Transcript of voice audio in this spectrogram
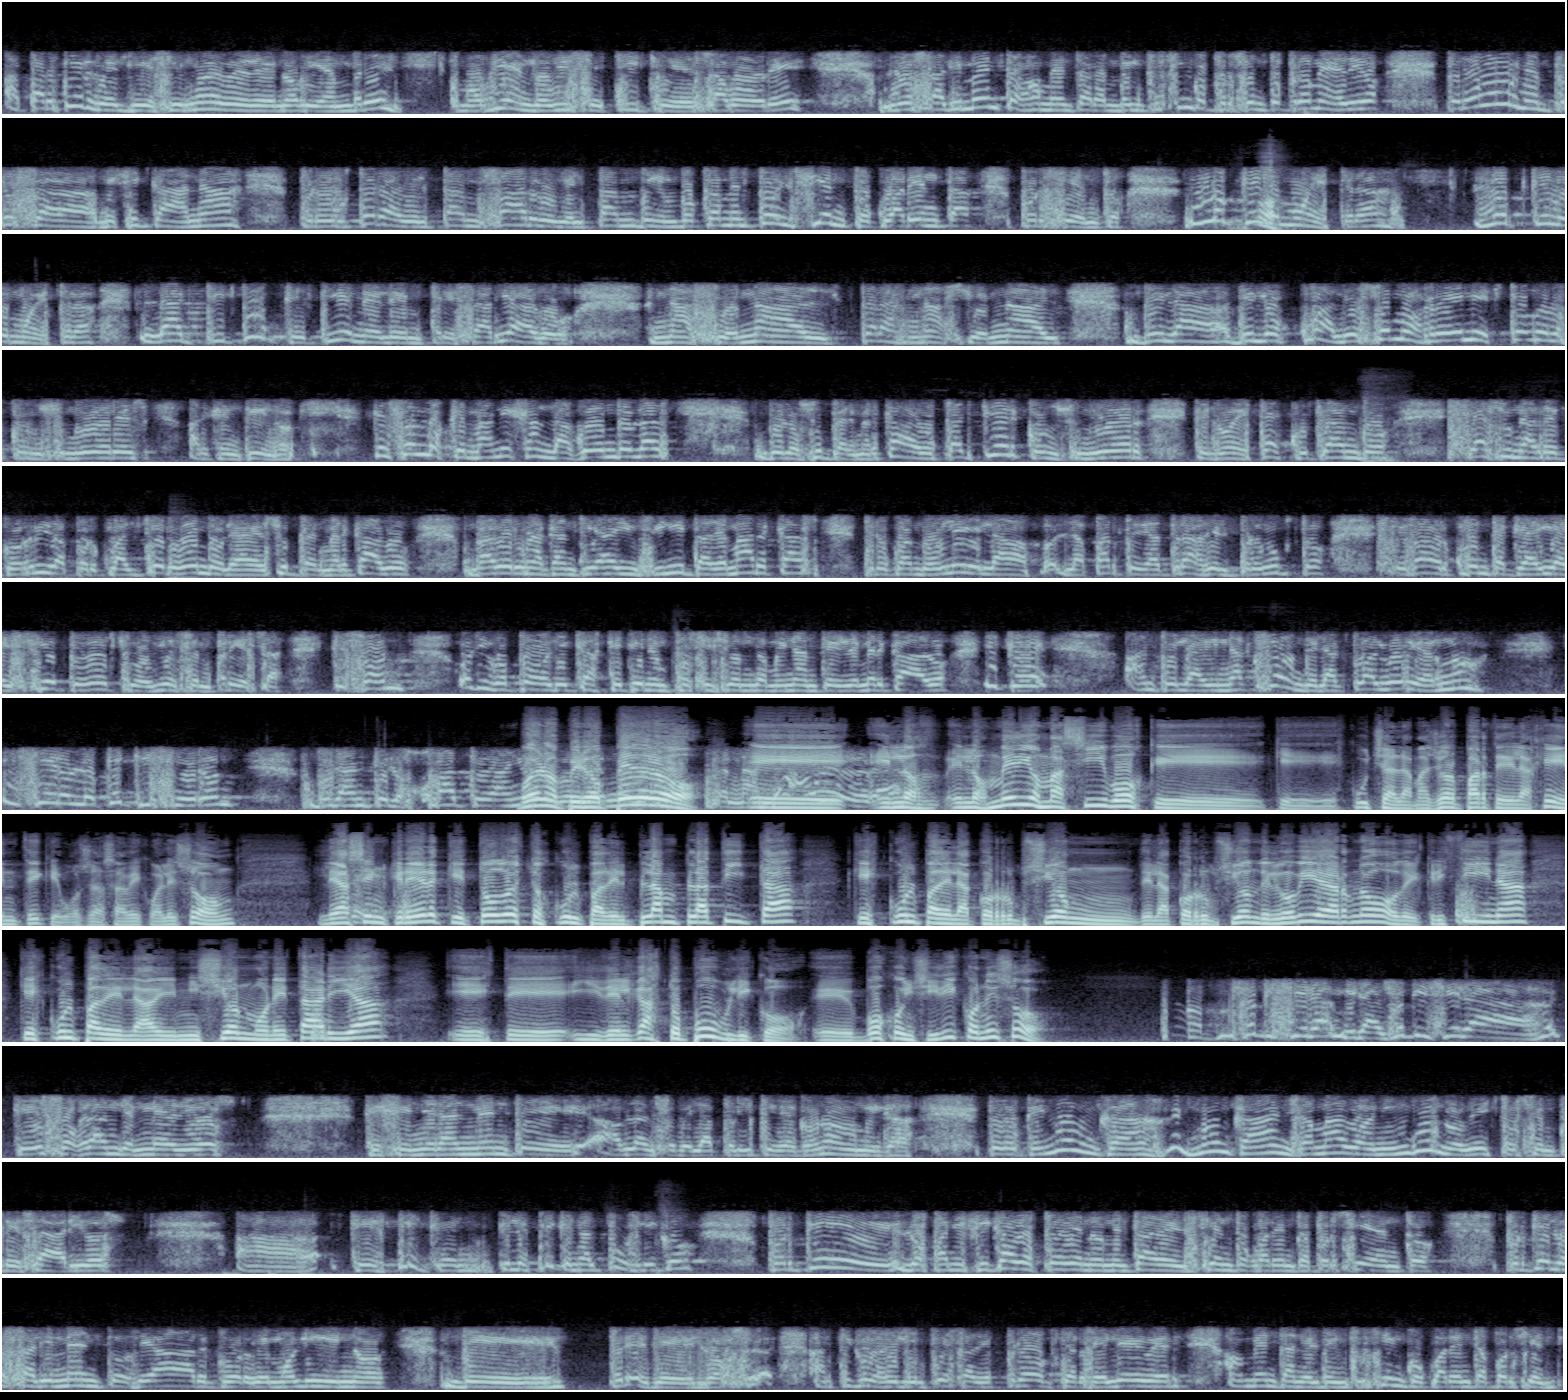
A partir del 19 de noviembre, como bien lo dice Tite Sabore, los alimentos aumentaron 25% promedio, pero hubo una empresa mexicana, productora del pan Fargo y el pan Bimbo, que aumentó el 140%, lo que oh. demuestra lo que demuestra la actitud que tiene el empresariado nacional, transnacional, de, los cuales somos rehenes todos los consumidores argentinos, que son los que manejan las góndolas de los supermercados. Cualquier consumidor que nos está escuchando, se hace una recorrida por cualquier góndola del supermercado, va a ver una cantidad infinita de marcas, pero cuando lee la parte de atrás del producto, se va a dar cuenta que ahí hay 7, 8 o 10 empresas que son oligopólicas, que tienen posición dominante en el mercado y que ante la inacción del actual gobierno hicieron lo que quisieron durante los cuatro años. Bueno, pero Pedro, eh, en, los, en los medios masivos que, que escucha la mayor parte de la gente, que vos ya sabés cuáles son, le hacen creer que todo esto es culpa del plan Platita que es culpa de la corrupción de la corrupción del gobierno o de Cristina, que es culpa de la emisión monetaria este, y del gasto público. Eh, ¿Vos coincidís con eso? yo quisiera, mira, yo quisiera que esos grandes medios que generalmente hablan sobre la política económica, pero que nunca, nunca han llamado a ninguno de estos empresarios a que expliquen, que le expliquen al público por qué los panificados pueden aumentar el 140%, por qué los alimentos de Arcor, de Molinos, de de los artículos de limpieza de Procter, de Lever, aumentan el 25-40%.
